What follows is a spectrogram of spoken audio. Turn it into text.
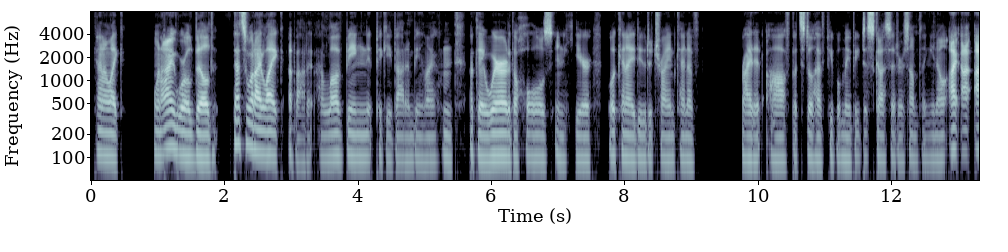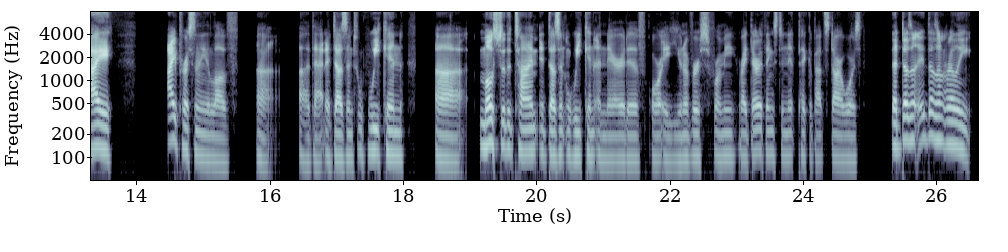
kind of like when I world build, that's what I like about it. I love being nitpicky about it and being like, hmm, okay, where are the holes in here? What can I do to try and kind of write it off, but still have people maybe discuss it or something? You know, I I I, I personally love uh, uh, that it doesn't weaken. Uh, most of the time, it doesn't weaken a narrative or a universe for me. Right? There are things to nitpick about Star Wars that doesn't it doesn't really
